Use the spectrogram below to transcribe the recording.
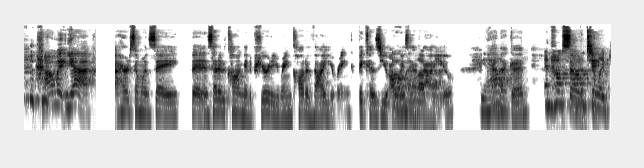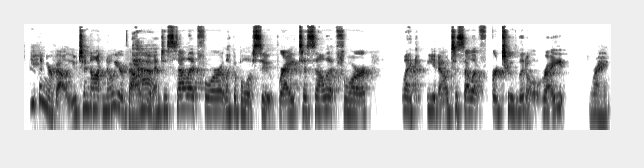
how many yeah i heard someone say that instead of calling it a purity ring call it a value ring because you oh, always oh, have value that. Yeah. yeah, that good. And how so, sad to like cheapen your value, to not know your value, yeah. and to sell it for like a bowl of soup, right? To sell it for like, you know, to sell it for too little, right? Right.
